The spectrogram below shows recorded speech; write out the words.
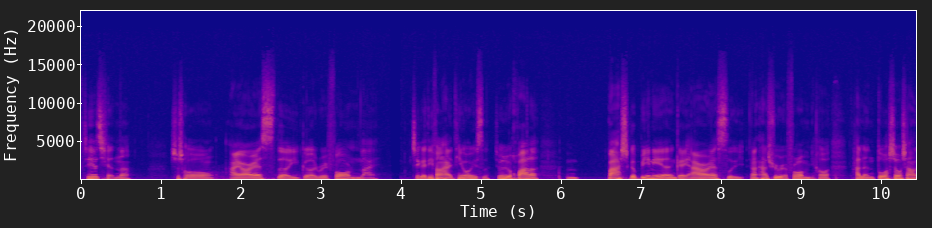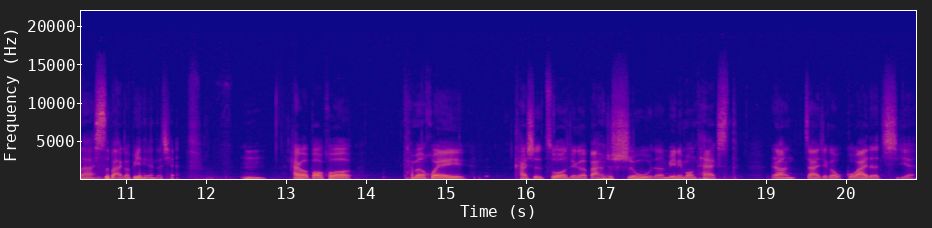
这些钱呢，是从 IRS 的一个 reform 来。这个地方还挺有意思，就是花了嗯八十个 billion 给 IRS 让他去 reform 以后，他能多收上来四百个 billion 的钱。嗯，还有包括他们会开始做这个百分之十五的 minimum tax，让在这个国外的企业，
